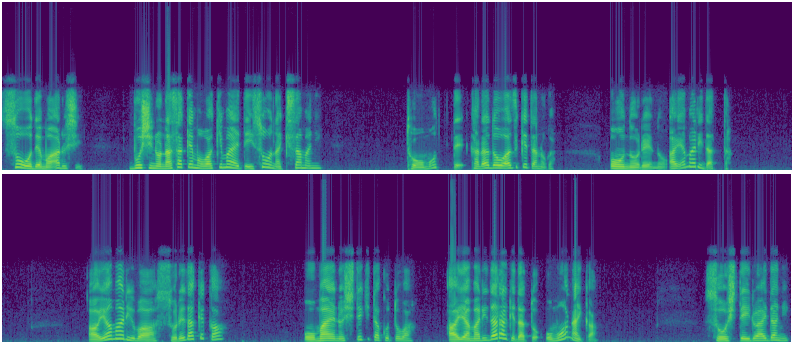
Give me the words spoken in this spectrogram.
そうでもあるし、武士の情けもわきまえていそうな貴様に、と思って体を預けたのが、己の誤りだった。誤りはそれだけか？お前のしてきたことは誤りだらけだと思わないか？そうしている間に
